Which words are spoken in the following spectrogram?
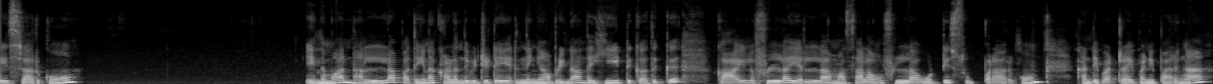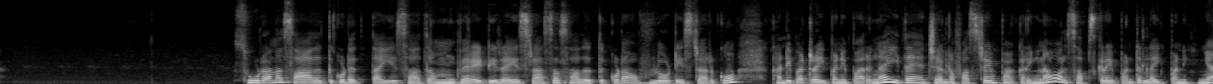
டேஸ்ட்டாக இருக்கும். இந்த மாதிரி நல்லா பார்த்தீங்கன்னா கலந்து விட்டுட்டே இருந்தீங்க அப்படின்னா அந்த ஹீட்டுக்கு அதுக்கு காயில் ஃபுல்லாக எல்லா மசாலாவும் ஃபுல்லாக ஒட்டி சூப்பராக இருக்கும். கண்டிப்பாக ட்ரை பண்ணி பாருங்கள் சூடான சாதத்துக்கு கூட தயிர் சாதம் வெரைட்டி ரைஸ் ரச சாதத்துக்கு கூட அவ்வளோ டேஸ்ட்டாக இருக்கும். கண்டிப்பாக ட்ரை பண்ணி பாருங்கள் இதான் என் சேனலை ஃபஸ்ட் டைம் பார்க்குறீங்கன்னா ஒரு சப்ஸ்கிரைப் பண்ணிட்டு லைக் பண்ணிக்கோங்க.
